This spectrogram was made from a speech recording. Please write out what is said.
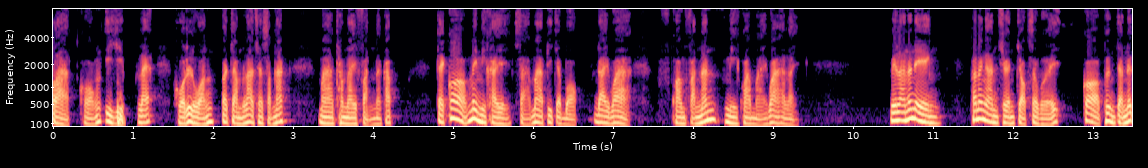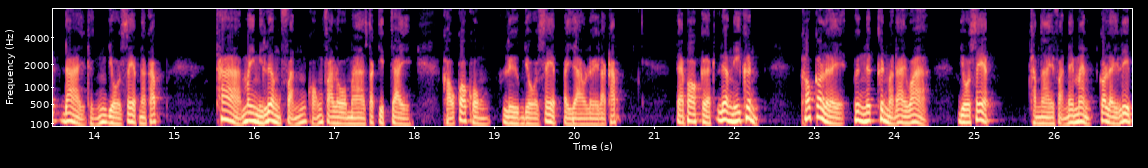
ปราชญ์ของอียิปต์และโหนหลวงประจำราชสำนักมาทำนายฝันนะครับ แต่ก็ไม่มีใครสามารถที่จะบอกได้ว่าความฝันนั้นมีความหมายว่าอะไร เวลานั้นเอง พนักงานเชิญจอกเสวย ก็เพิ่งจะนึกได้ถึงโยเซฟนะครับ ถ้าไม่มีเรื่องฝันของฟาโรมาสะกิดใจ เขาก็คงลืมโยเซฟไปยาวเลยละครับ แต่พอเกิดเรื่องนี้ขึ้น เขาก็เลยเพิ่งนึกขึ้นมาได้ว่าโยเซฟทำนายฝันได้แม่นก็เลยรีบ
